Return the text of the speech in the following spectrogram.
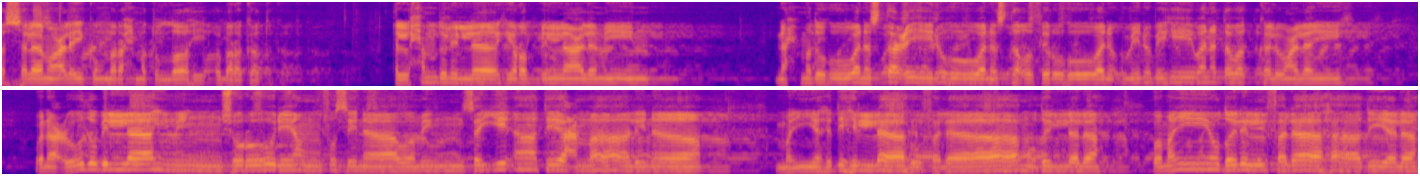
السلام عليكم ورحمة الله وبركاته. الحمد لله رب العالمين. نحمده ونستعينه ونستغفره ونؤمن به ونتوكل عليه. ونعوذ بالله من شرور أنفسنا ومن سيئات أعمالنا. من يهده الله فلا مضل له ومن يضلل فلا هادي له.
